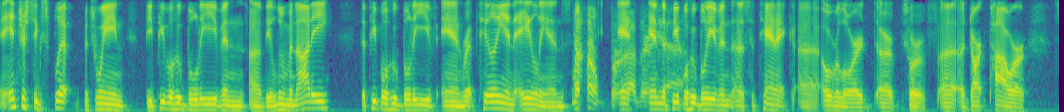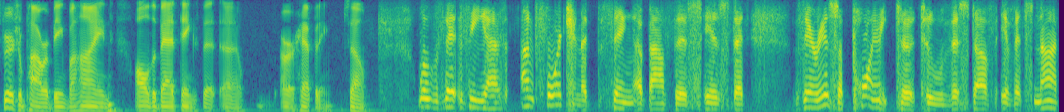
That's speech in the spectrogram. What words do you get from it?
an interesting split between the people who believe in uh, the Illuminati, the people who believe in reptilian aliens, oh, brother, and, and yeah. the people who believe in a satanic uh, overlord or sort of uh, a dark power, spiritual power being behind all the bad things that uh, are happening. So. Well, the, the uh, unfortunate thing about this is that there is a point to, to this stuff if it's not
